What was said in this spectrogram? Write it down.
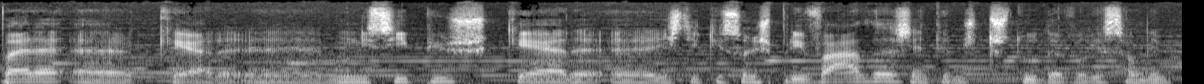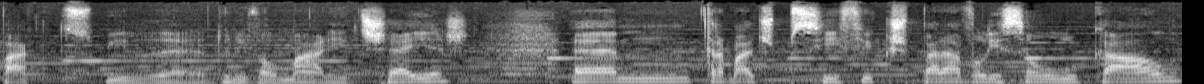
para uh, quer uh, municípios, quer uh, instituições privadas, em termos de estudo de avaliação de impacto de subida do nível mar e de cheias, um, ehm, trabalhos específicos para a avaliação local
